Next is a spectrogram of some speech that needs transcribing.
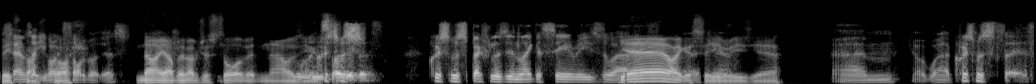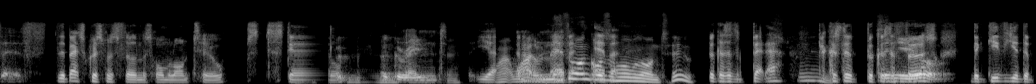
Bish, Sounds like you've already bosh. thought about this. No, I haven't. I've just thought of it now. As Well, you... inside of Christmas- Christmas special is in like a series. Or Yeah, like a series. Yeah. Um, well, Christmas. The best Christmas film is Home Alone Two. s- Still, Agreed. and Okay. yeah, Why, and why, I'll never, everyone goes ever- to Home Alone too. because it's better. Yeah. Because the because It's the in New first York. they give you the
